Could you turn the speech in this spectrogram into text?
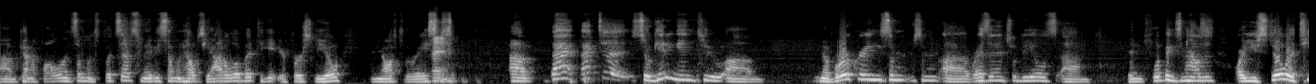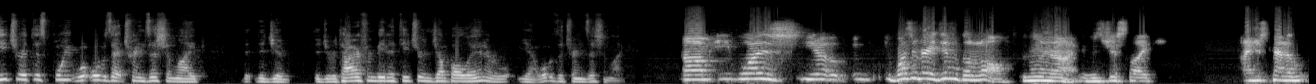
um, kind of following someone's footsteps. Maybe someone helps you out a little bit to get your first deal, and you're off to the races. Um, back back to so getting into um, you know brokering some some uh, residential deals, um, then flipping some houses. Are you still a teacher at this point? What, what was that transition like? Did you did you retire from being a teacher and jump all in, or yeah, what was the transition like? Um, it was, you know, it wasn't very difficult at all. Believe it or not, it was just like I just kind of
